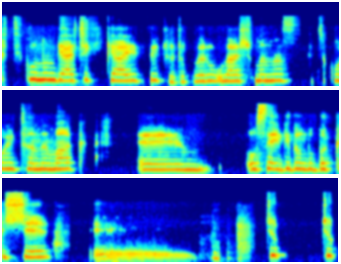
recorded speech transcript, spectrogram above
Pitiko'nun gerçek hikayesi çocuklara ulaşmanız, Pitiko'yu tanımak, e, o sevgi dolu bakışı e, çok çok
